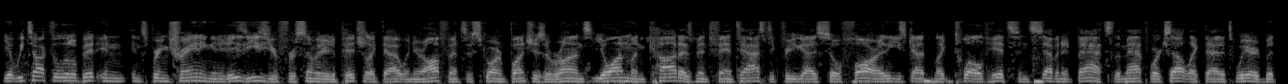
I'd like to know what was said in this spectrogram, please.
Yeah, we talked a little bit in, in spring training, and it is easier for somebody to pitch like that when your offense is scoring bunches of runs. Yoan Moncada has been fantastic for you guys so far. I think he's got like 12 hits and seven at bats. The math works out like that. It's weird, but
